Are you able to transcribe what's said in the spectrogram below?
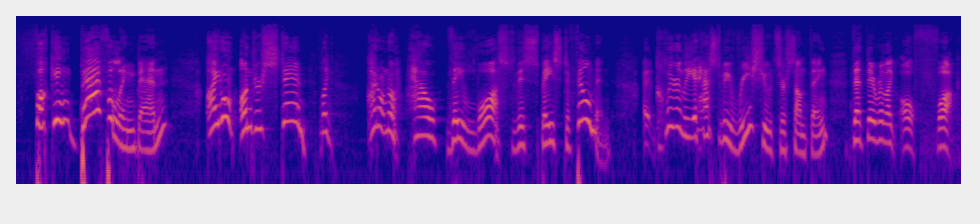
fucking baffling ben i don't understand like I don't know how they lost this space to film in. Uh, clearly, it has to be reshoots or something that they were like, oh, fuck.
